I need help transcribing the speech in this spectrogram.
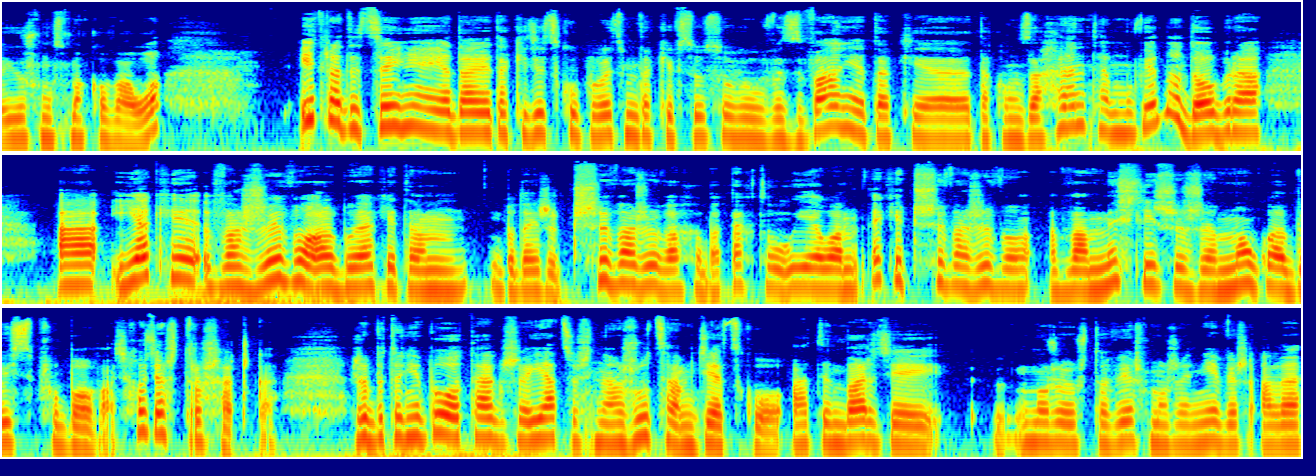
y, już mu smakowało. I tradycyjnie ja daję takie dziecku, powiedzmy, takie w cudzysłowie wyzwanie, takie, taką zachętę. Mówię, no dobra, a jakie warzywo, albo jakie tam bodajże trzy warzywa, chyba tak to ujęłam, jakie trzy warzywo Wam myślisz, że mogłabyś spróbować? Chociaż troszeczkę. Żeby to nie było tak, że ja coś narzucam dziecku, a tym bardziej, może już to wiesz, może nie wiesz, ale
